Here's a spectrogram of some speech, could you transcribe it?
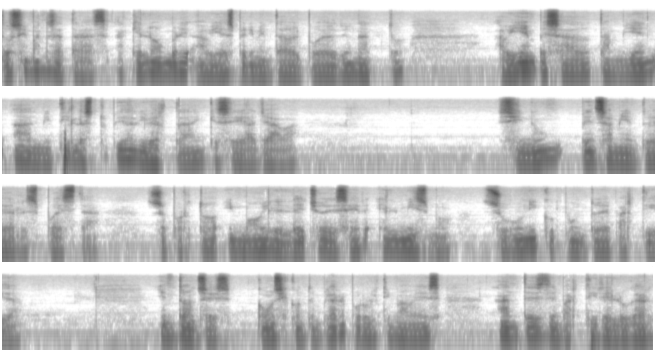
dos semanas atrás aquel hombre había experimentado el poder de un acto, había empezado también a admitir la estúpida libertad en que se hallaba, sin un pensamiento de respuesta, soportó inmóvil el hecho de ser él mismo su único punto de partida. Entonces, como si contemplara por última vez antes de partir el lugar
